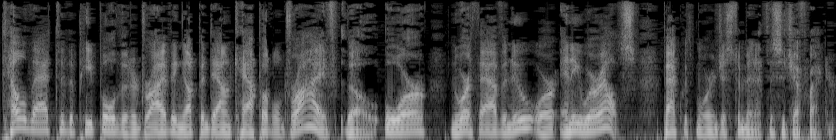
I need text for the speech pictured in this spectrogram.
Tell that to the people that are driving up and down Capitol Drive, though, or North Avenue or anywhere else. Back with more in just a minute. This is Jeff Wagner.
